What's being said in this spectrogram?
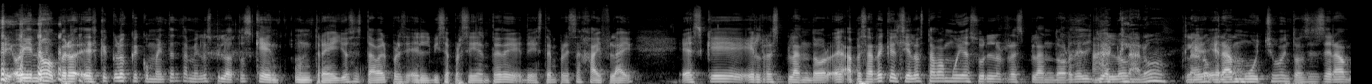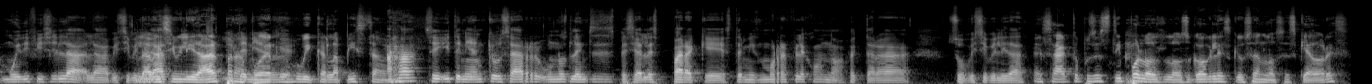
Sí, oye, no, pero es que lo que comentan también los pilotos, que en- entre ellos estaba el, pres- el vicepresidente de, de esta empresa, Highfly, es que el resplandor, eh, a pesar de que el cielo estaba muy azul, el resplandor del Ah, hielo claro, claro, era claro. mucho, entonces era muy difícil la, la visibilidad. La visibilidad para poder que- ubicar la pista. ¿verdad? Ajá, sí, y tenían que usar unos lentes especiales para que este mismo reflejo no afectara su visibilidad. Exacto, pues es tipo los, los gogles que usan los esquiadores.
